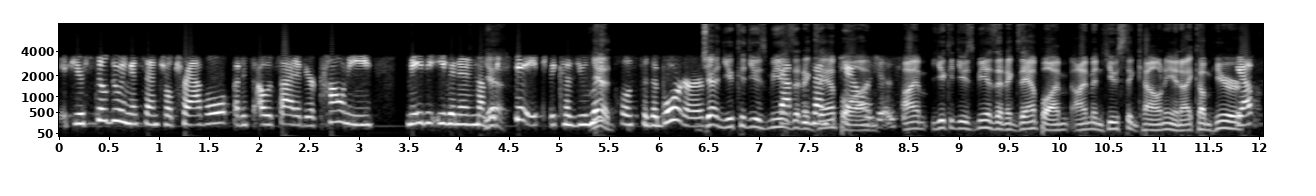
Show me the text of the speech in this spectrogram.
if you're still doing essential travel, but it's outside of your county, maybe even in another Yeah. state because you live Yeah. close to the border. Jen, you could use me as an example. I'm. I'm- you could use me as an example. I'm I'm in Houston County, and I come here Yep.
